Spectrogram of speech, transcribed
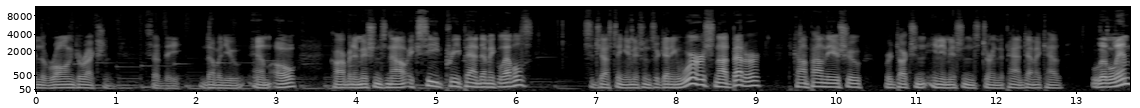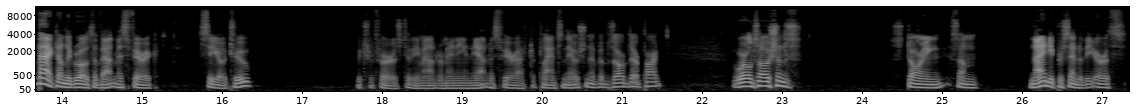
in the wrong direction, said the WMO. Carbon emissions now exceed pre pandemic levels, suggesting emissions are getting worse, not better. To compound the issue, reduction in emissions during the pandemic had little impact on the growth of atmospheric CO2, which refers to the amount remaining in the atmosphere after plants in the ocean have absorbed their part. The world's oceans, storing some 90% of the Earth's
